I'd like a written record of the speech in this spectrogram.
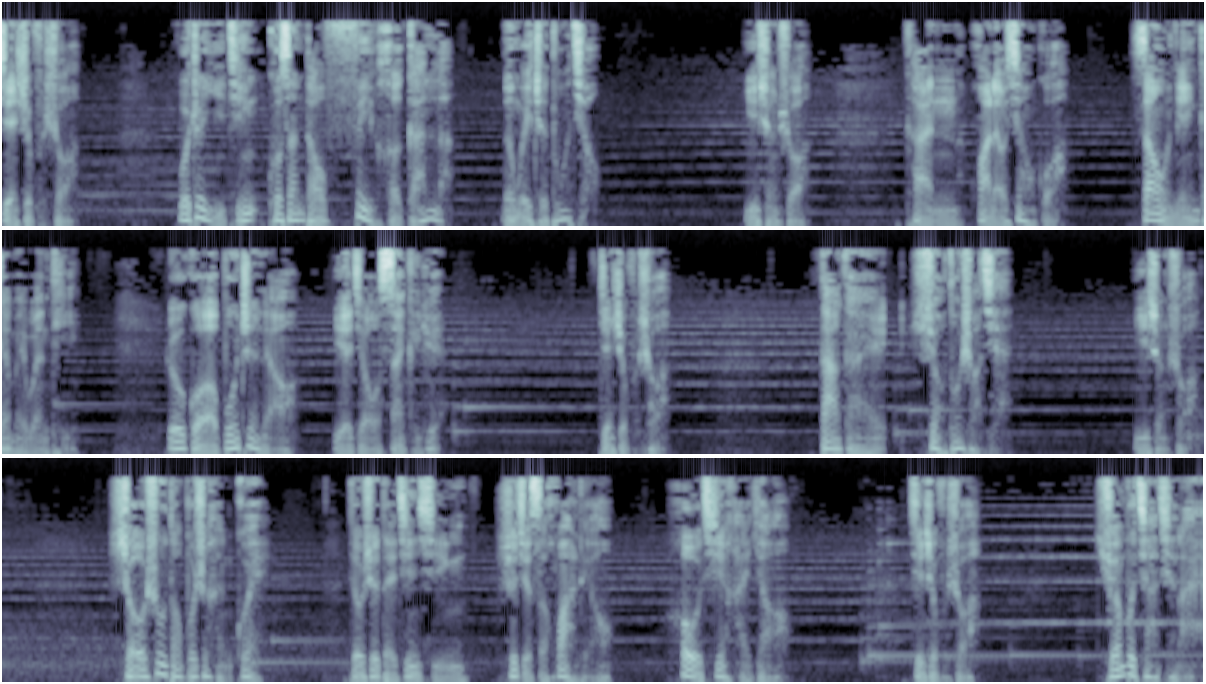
简师傅说：“我这已经扩散到肺和肝了，能维持多久？”医生说：“看化疗效果，三五年应该没问题。如果不治疗，也就三个月。”简师傅说：“大概需要多少钱？”医生说：“手术倒不是很贵，就是得进行十几次化疗，后期还要……”简师傅说：“全部加起来，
